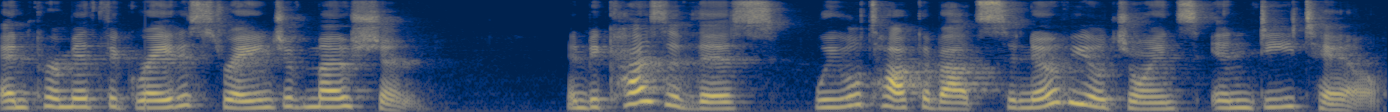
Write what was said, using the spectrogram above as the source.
and permit the greatest range of motion. And because of this, we will talk about synovial joints in detail.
